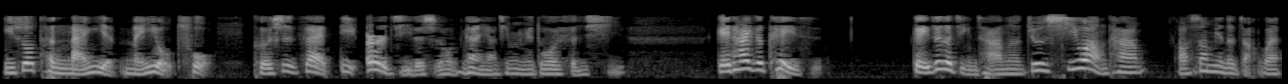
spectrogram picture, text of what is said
你说很难演没有错。可是，在第二集的时候，你看雅琪妹妹都会分析，给他一个 case，给这个警察呢，就是希望他啊，上面的长官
